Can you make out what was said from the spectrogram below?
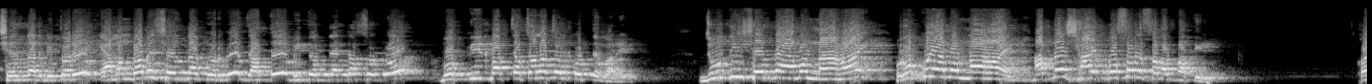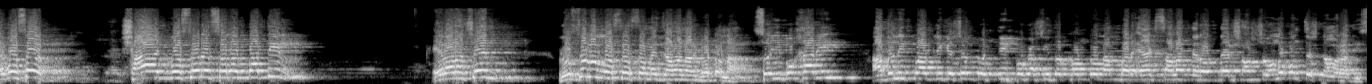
সেজদার ভিতরে এমন ভাবে সেজদা করবে যাতে ভিতর দিয়ে একটা ছোট বকরির বাচ্চা চলাচল করতে পারে। যদি সেজদা এমন না হয়, রুকু এমন না হয়, আপনার ষাট বছরের সলাপ বাতিল। কয় বছর? ষাট বছরের সলাপ বাতিল। এবার আছেন রসুল্লাহামের জামানার ঘটনা। সই বুখারি, আধুনিক পাবলিকেশন কর্তৃক প্রকাশিত খণ্ড নাম্বার এক, সালাতের অধ্যায়ের সাতশো উনপঞ্চাশ নম্বর হাদিস।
